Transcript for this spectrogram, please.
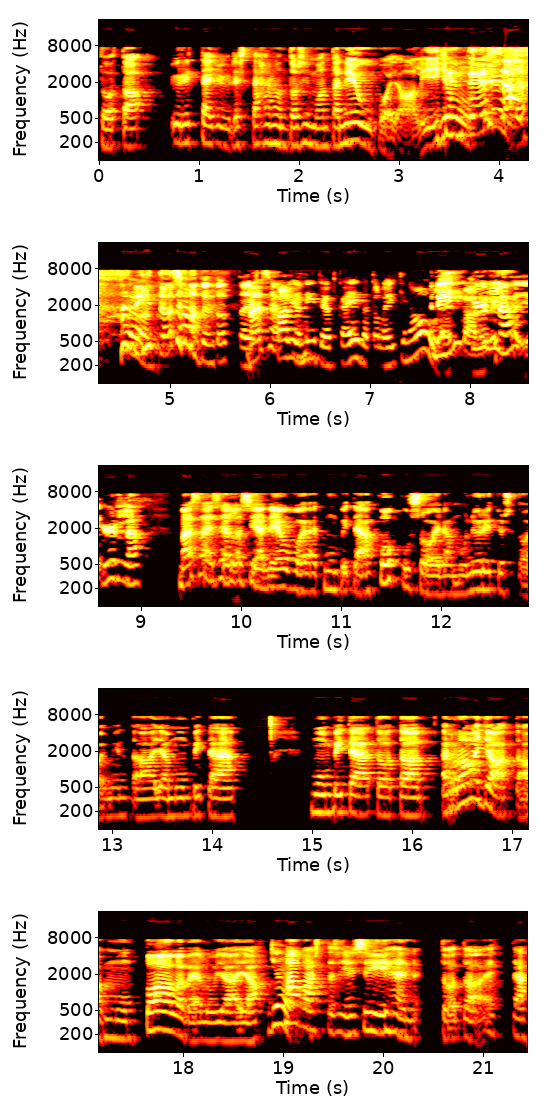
tota, yrittäjyydestähän on tosi monta neuvojaa liikenteessä. Joo, kyllä. Niin Se on, tota, se on muuten totta. Ja mä paljon niitä, jotka eivät ole ikinä Niin, olleetkaan kyllä, kyllä. Mä sain sellaisia neuvoja, että mun pitää fokusoida mun yritystoimintaa ja mun pitää, mun pitää tota, rajata mun palveluja. Ja Joo. mä vastasin siihen, tota, että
